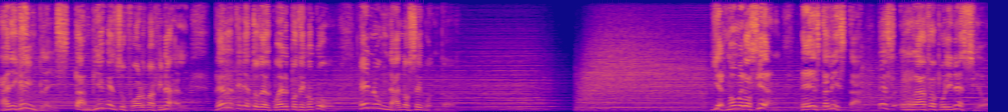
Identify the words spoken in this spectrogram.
Ari Gameplays, también en su forma final, derretiría todo el cuerpo de Goku en un nanosegundo. Y el número 100 de esta lista es Rafa Polinesio,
